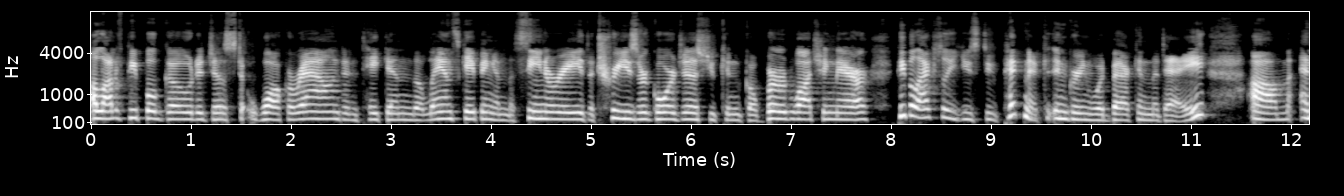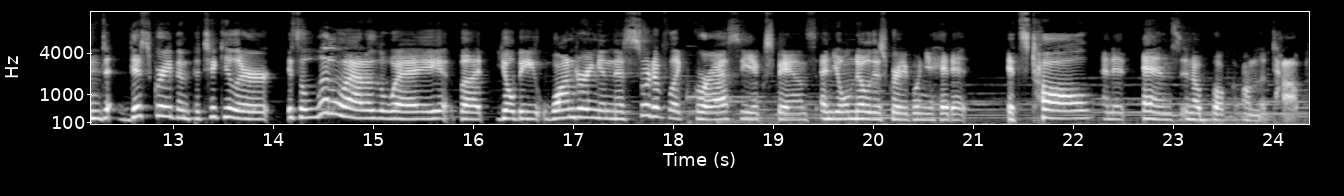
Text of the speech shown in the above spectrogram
A lot of people go to just walk around and take in the landscaping and the scenery. The trees are gorgeous. You can go bird watching there. People actually used to picnic in Greenwood back in the day. Um, and this grave in particular, it's a little out of the way, but you'll be wandering in this sort of like grassy expanse, and you'll know this grave when you hit it. It's tall and it ends in a book on the top.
